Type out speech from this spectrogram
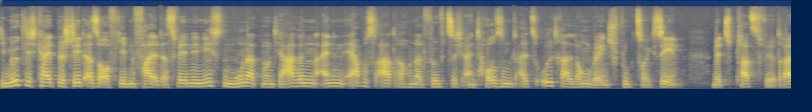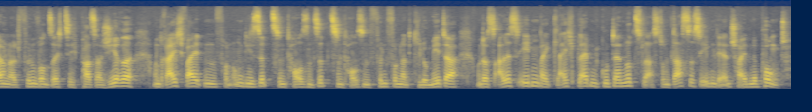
Die Möglichkeit besteht also auf jeden Fall, dass wir in den nächsten Monaten und Jahren einen Airbus A350-1000 als Ultra-Long-Range-Flugzeug sehen. Mit Platz für 365 Passagiere und Reichweiten von um die 17.000, 17.500 Kilometer und das alles eben bei gleichbleibend guter Nutzlast. Und das ist eben der entscheidende Punkt.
